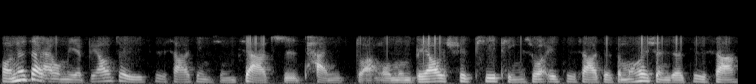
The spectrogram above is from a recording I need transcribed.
哦，那再来，我们也不要对于自杀进行价值判断，我们不要去批评说，哎，自杀者怎么会选择自杀？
